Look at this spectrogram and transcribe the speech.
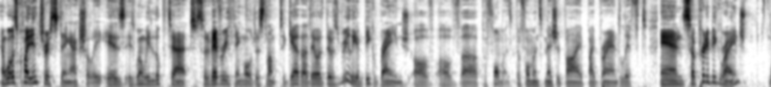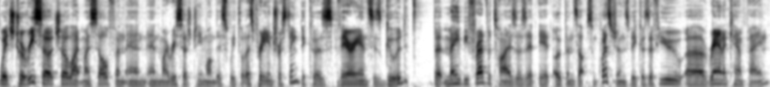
And what was quite interesting actually is is when we looked at sort of everything all just lumped together, there was there was really a big range of of uh, performance, performance measured by by brand lift, and so pretty big range which to a researcher like myself and, and, and my research team on this, we thought that's pretty interesting because variance is good. But maybe for advertisers, it, it opens up some questions because if you uh, ran a campaign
